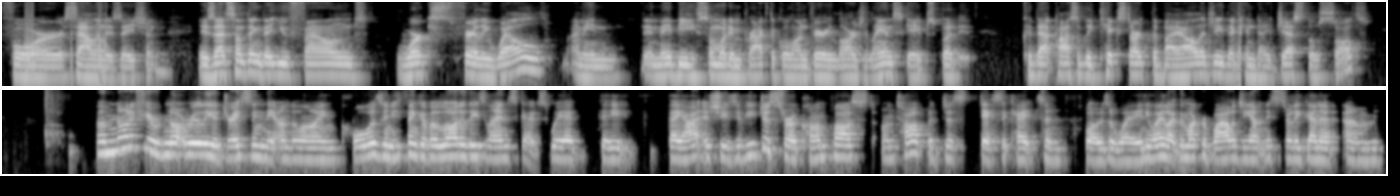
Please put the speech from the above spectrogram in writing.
for salinization. Is that something that you found works fairly well? I mean, it may be somewhat impractical on very large landscapes, but could that possibly kickstart the biology that can digest those salts? Um, not if you're not really addressing the underlying cause. And you think of a lot of these landscapes where they they are issues. If you just throw compost on top, it just desiccates and blows away anyway. Like the microbiology aren't necessarily going to um,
